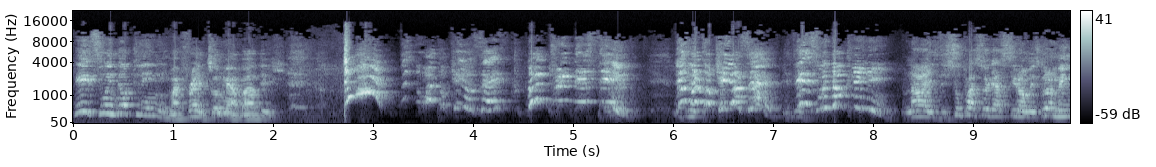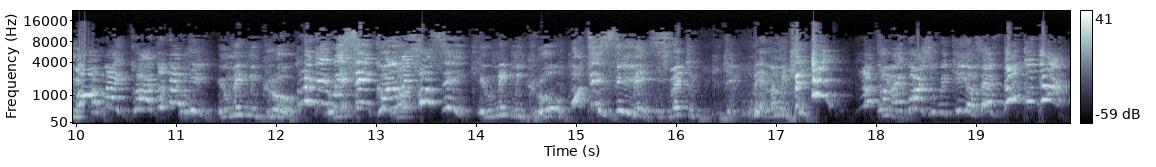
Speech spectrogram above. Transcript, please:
It's window cleaning. My friend told me about this. You want to kill yourself? Don't drink this thing. You want to kill yourself? This window cleaning. No, it's the super soldier serum. It's gonna make me Oh grow. my God! Do not be. It will make me grow. Do not be. It will We sick. Oh, you No, will fall sick. It will make me grow. What is Mate, this? it's meant to. gi- Mate, let me drink. Not oh my gosh! You will kill yourself. Don't do that.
